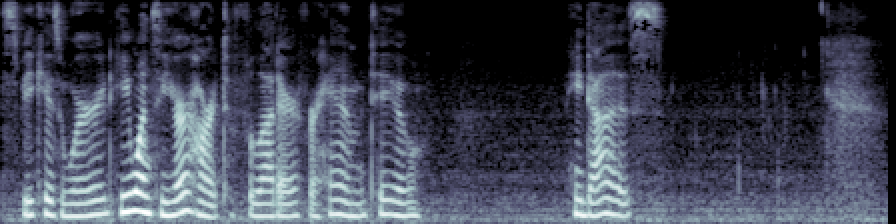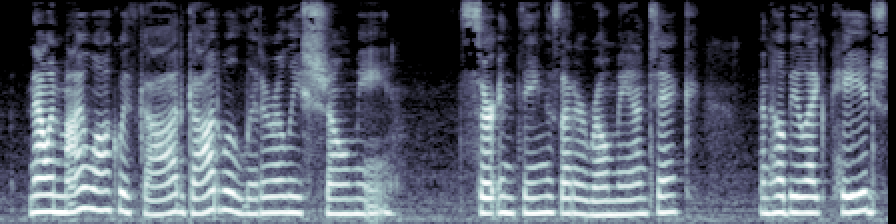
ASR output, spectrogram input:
speak his word? He wants your heart to flutter for him too. He does. Now, in my walk with God, God will literally show me certain things that are romantic, and He'll be like, Paige,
